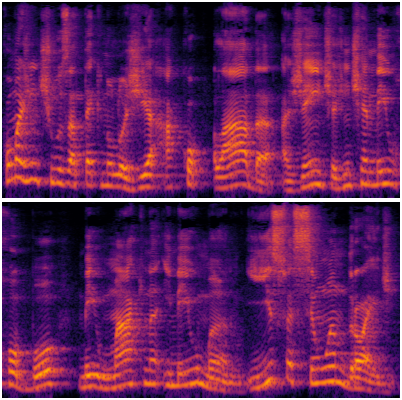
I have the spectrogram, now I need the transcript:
como a gente usa a tecnologia acoplada a gente, a gente é meio robô, meio máquina e meio humano. E isso é ser um Android.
